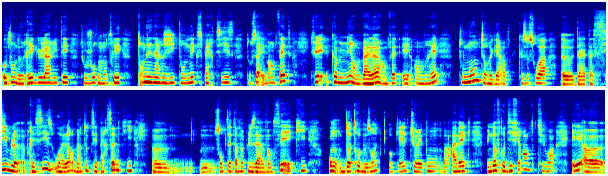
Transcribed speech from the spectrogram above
autant de régularité, toujours montrer ton énergie, ton expertise, tout ça, et ben en fait, tu es comme mis en valeur en fait. Et en vrai, tout le monde te regarde, que ce soit euh, ta, ta, cible précise ou alors ben, toutes ces personnes qui euh sont peut-être un peu plus avancées et qui ont d'autres besoins auxquels tu réponds bah, avec une offre différente, tu vois. Et euh,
